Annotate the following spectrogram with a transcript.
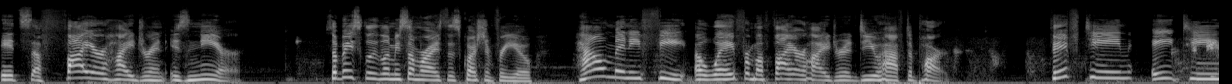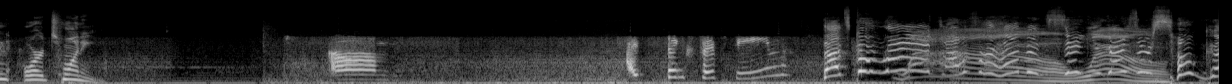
It's a fire hydrant is near. So basically, let me summarize this question for you. How many feet away from a fire hydrant do you have to park? 15, 18, or 20? Um, I think fifteen. That's correct. Oh, for heaven's sake, you guys are so good.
